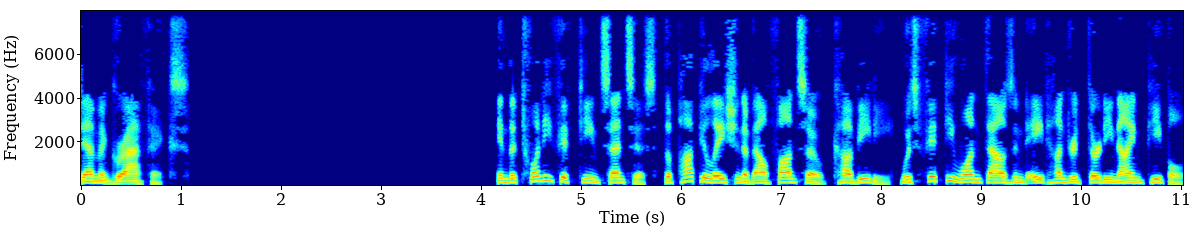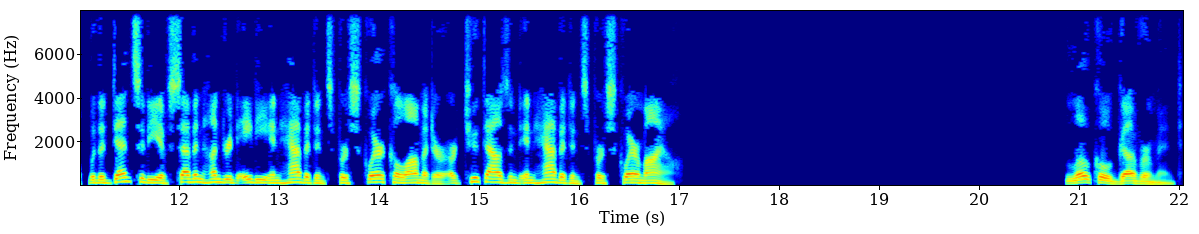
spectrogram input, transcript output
Demographics in the 2015 census, the population of Alfonso, Cavite, was 51,839 people, with a density of 780 inhabitants per square kilometer or 2,000 inhabitants per square mile. Local government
